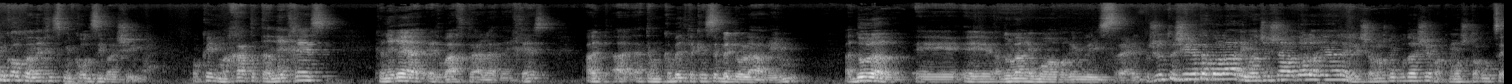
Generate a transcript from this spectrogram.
למכור את הנכס מכל סיבה שהיא. אוקיי, מכרת את הנכס, כנראה הרווחת על הנכס, אתה מקבל את הכסף בדולרים, הדולר, אה, אה, הדולרים מועברים לישראל, פשוט תשאיר את הדולרים עד ששער הדולר יעלה ל-3.7, כמו שאתה רוצה,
